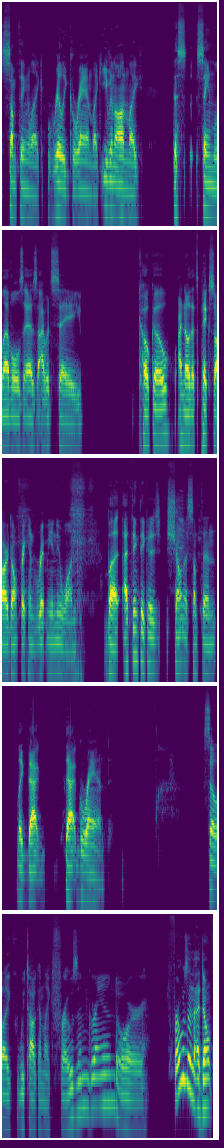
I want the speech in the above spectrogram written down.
something like really grand, like even on like this same levels as I would say Coco. I know that's Pixar, don't freaking rip me a new one. But I think they could have shown us something like that that grand. So, like, we talking like Frozen Grand or Frozen, I don't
